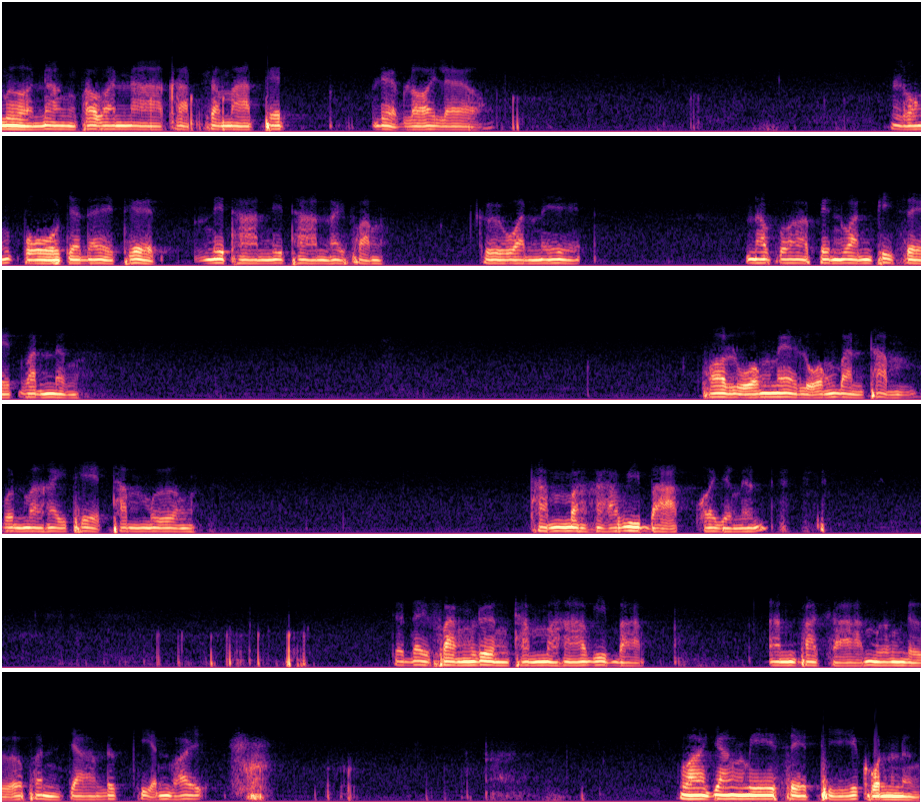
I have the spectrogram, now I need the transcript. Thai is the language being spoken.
เมื่อนั่งภาวนาขัดสมาธิเรียบร้อยแล้ว หลวงปู่จะได้เทศนิทานนิทานให้ฟัง คือวันนี้ นับว่าเป็นวันพิเศษวันหนึ่ง พ่อหลวงแม่หลวงบันธรรมบนมาให้เทศธรรมเมือง ทำมหาวิบากว่าอย่างนั้น จะได้ฟังเรื่องธรรมมหาวิบาก อันภาษาเมืองเหนือพันจาลึกเขียนไว้ ว่ายังมีเศรษฐีคนหนึ่ง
